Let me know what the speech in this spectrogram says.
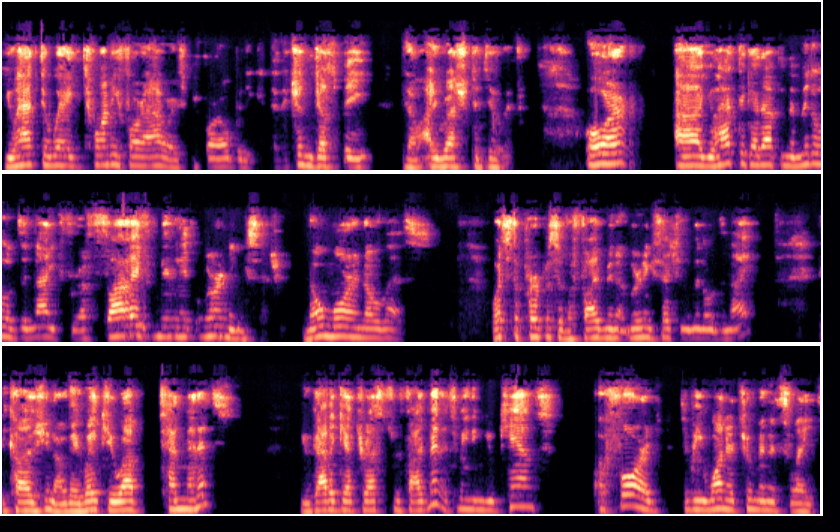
you had to wait 24 hours before opening it. And it shouldn't just be you know, I rushed to do it. Or uh, you had to get up in the middle of the night for a five minute learning session, no more and no less. What's the purpose of a five minute learning session in the middle of the night? Because, you know, they wake you up 10 minutes. You got to get dressed in five minutes, meaning you can't afford to be one or two minutes late.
